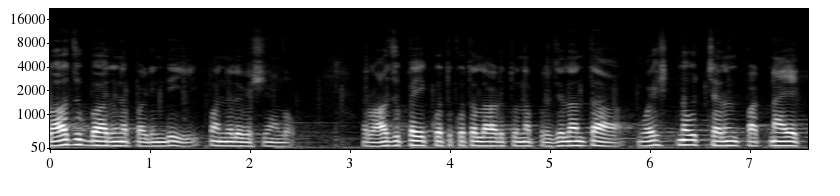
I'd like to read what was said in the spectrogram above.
రాజు బారిన పడింది పన్నుల విషయంలో. రాజుపై కొతకొతలాడుతున్న ప్రజలంతా వైష్ణవ్ చరణ్ పట్నాయక్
